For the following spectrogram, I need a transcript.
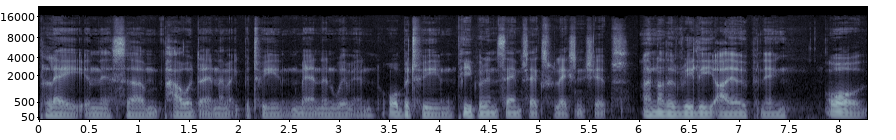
play in this um, power dynamic between men and women or between people in same sex relationships. Another really eye opening or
